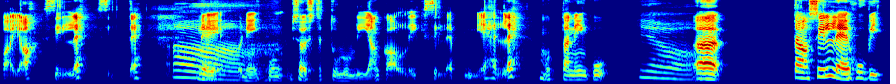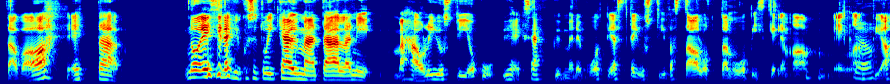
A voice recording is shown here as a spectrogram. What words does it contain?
paja sille sitten. Ne, Aa, niin kun, se olisi sitten tullut liian kalliiksi sille miehelle. Mutta niin kuin, Joo. tämä on silleen huvittavaa, että no ensinnäkin kun se tuli käymään täällä, niin mähän olin justiin joku 90-vuotias, sitten justiin vasta aloittanut opiskelemaan englantia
